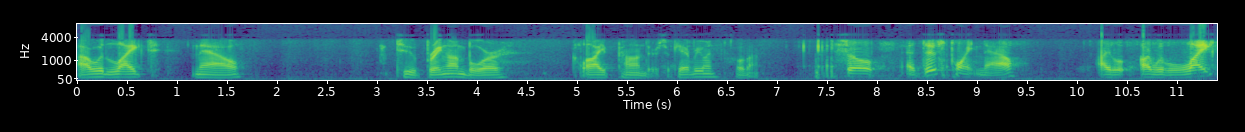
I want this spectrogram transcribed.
I would like now to bring on board Clyde Ponders. Okay, everyone? Hold on. So at this point now, I, I would like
